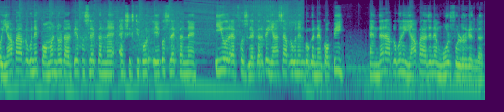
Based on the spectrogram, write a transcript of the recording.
और यहाँ पर आप लोगों ने कॉमन डॉट आरपीएफ को सिलेक्ट करना है एक्स सिक्सटी फोर ए को सिलेक्ट करना है ई e और एफ़ को सिलेक्ट करके यहाँ से आप लोगों ने इनको करना है कॉपी एंड देन आप लोगों ने यहाँ पर आ जाना है मोड फोल्डर के अंदर।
